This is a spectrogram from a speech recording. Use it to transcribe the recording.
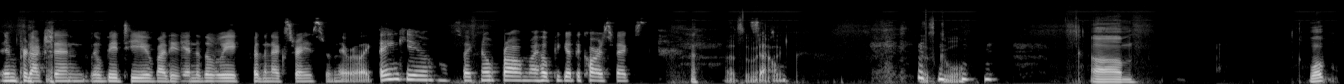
in production. They'll be to you by the end of the week for the next race. And they were like, thank you. It's like, no problem. I hope you get the cars fixed. That's amazing. So. That's cool. um, well,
